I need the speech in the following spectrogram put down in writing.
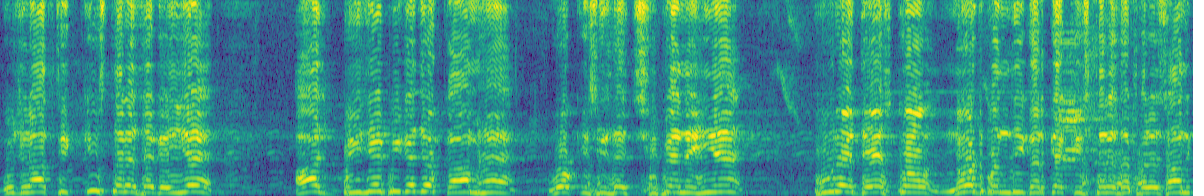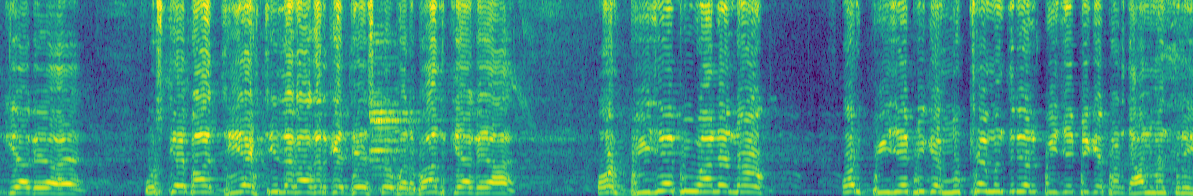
गुजरात की किस तरह से गई है। आज बीजेपी के जो काम है, वो किसी से छिपे नहीं है। पूरे देश को नोटबंदी करके किस तरह से परेशान किया गया है। उसके बाद जीएसटी लगा करके देश को बर्बाद किया गया। और बीजेपी वाले लोग, और बीजेपी के मुख्यमंत्री और बीजेपी के प्रधानमंत्री,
